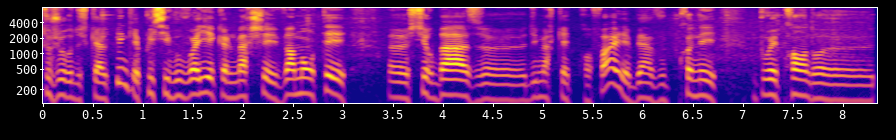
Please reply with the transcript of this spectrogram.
toujours du scalping et puis si vous voyez que le marché va monter euh, sur base euh, du market profile, eh bien vous prenez, vous pouvez prendre euh,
